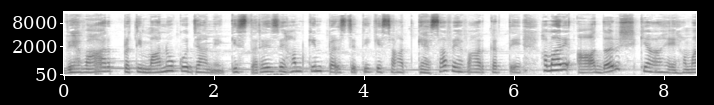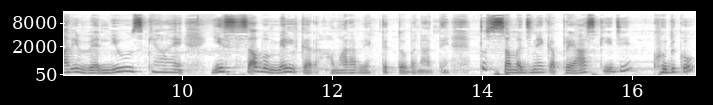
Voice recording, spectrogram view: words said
व्यवहार प्रतिमानों को जानें, किस तरह से हम किन परिस्थिति के साथ कैसा व्यवहार करते हैं, हमारे आदर्श क्या हैं, हमारी वैल्यूज़ क्या हैं, ये सब मिलकर हमारा व्यक्तित्व बनाते हैं। तो समझने का प्रयास कीजिए। खुद को,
